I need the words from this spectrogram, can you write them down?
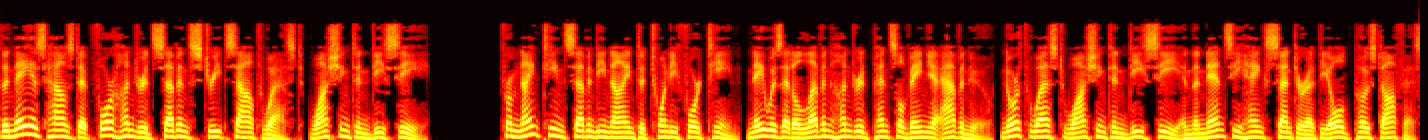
The NEH is housed at 407th Street Southwest, Washington, D.C. From 1979 to 2014, NEH was at 1100 Pennsylvania Avenue, northwest Washington, D.C. in the Nancy Hanks Center at the Old Post Office.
